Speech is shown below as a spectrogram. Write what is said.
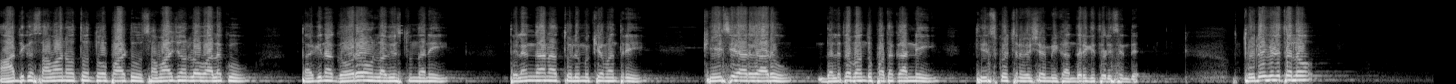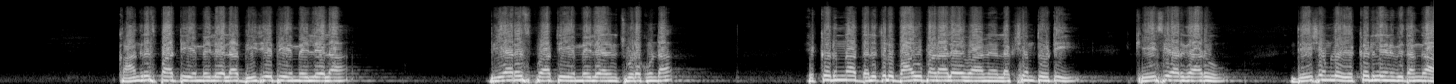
ఆర్థిక సమానత్వంతో పాటు సమాజంలో వాళ్ళకు తగిన గౌరవం లభిస్తుందని తెలంగాణ తొలి ముఖ్యమంత్రి కేసీఆర్ గారు దళిత బంధు పథకాన్ని తీసుకొచ్చిన విషయం మీకు అందరికీ తెలిసిందే. తొలి విడతలో కాంగ్రెస్ పార్టీ ఎమ్మెల్యేల బీజేపీ ఎమ్మెల్యేల బీఆర్ఎస్ పార్టీ ఎమ్మెల్యేలను చూడకుండా ఎక్కడున్నా దళితులు బాగుపడాలి అనే లక్ష్యంతో కేసీఆర్ గారు దేశంలో ఎక్కడ లేని విధంగా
